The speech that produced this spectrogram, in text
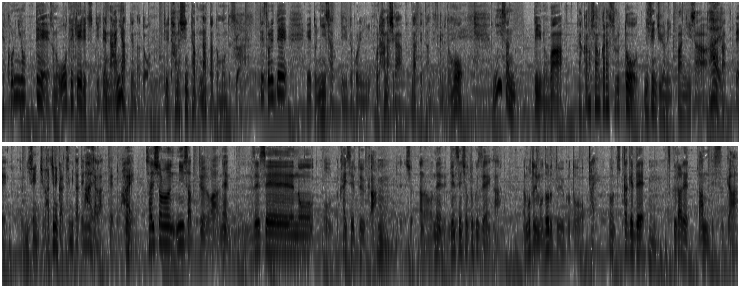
えー、これによってその大手系列って一体何やってんだと、っていう話に多分なったと思うんですよ。でそれで、えーと、NISA っていうところにこれ話がなってたんですけれども NISA っていうのは中野さんからすると2014年一般 NISA があって、はい、2018年から積み立て NISA があってと、はい、はい、最初の NISA っていうのはね税制の改正というか、うん、あのね、源泉所得税が元に戻るということのきっかけで作られたんですが、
